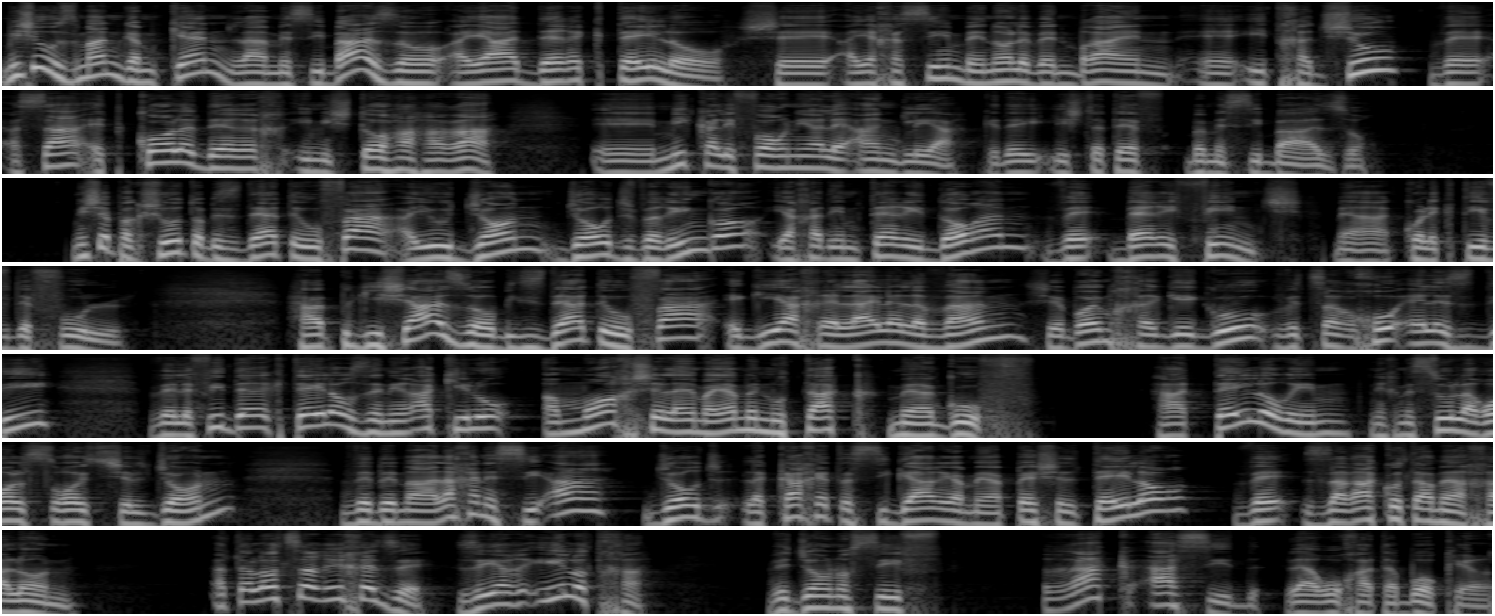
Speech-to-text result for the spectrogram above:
מי שהוזמן גם כן למסיבה הזו היה דרק טיילור, שהיחסים בינו לבין בריין אה, התחדשו, ועשה את כל הדרך עם אשתו ההרה, אה, מקליפורניה לאנגליה, כדי להשתתף במסיבה הזו. מי שפגשו אותו בשדה התעופה היו ג'ון, ג'ורג' ורינגו, יחד עם טרי דורן וברי פינץ' מהקולקטיב The Fool. הפגישה הזו בשדה התעופה הגיעה אחרי לילה לבן, שבו הם חגגו וצרכו LSD, ולפי דרק טיילור זה נראה כאילו המוח שלהם היה מנותק מהגוף. הטיילורים נכנסו לרולס רויס של ג'ון, ובמהלך הנסיעה, ג'ורג' לקח את הסיגריה מהפה של טיילור וזרק אותה מהחלון. אתה לא צריך את זה, זה ירעיל אותך. וג'ון הוסיף, רק אסיד לארוחת הבוקר.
